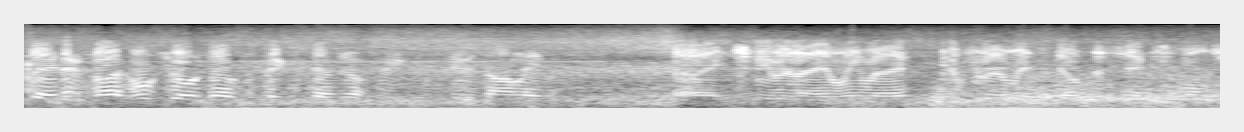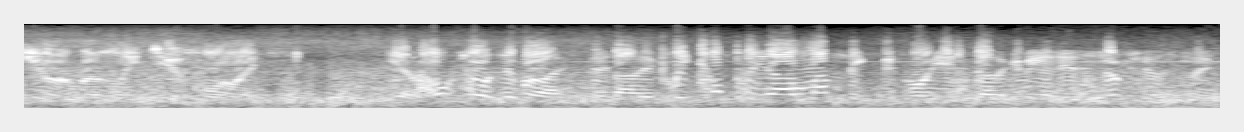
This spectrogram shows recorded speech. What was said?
Okay, next time, hold short, Delta 6, stand off frequency with non Lima. Alright, Saber 9 Lima, confirm it's Delta 6, hold short runway 248. Yeah, hold short, zip right, stand on Can we complete our landing before you start giving us instructions, please?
